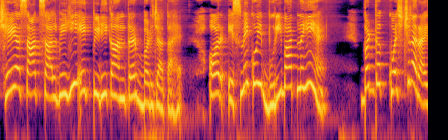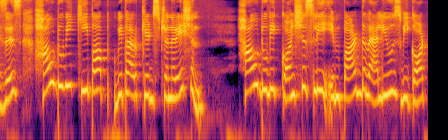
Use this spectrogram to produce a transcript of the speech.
छः या सात साल में ही एक पीढ़ी का अंतर बढ़ जाता है। और इसमें कोई बुरी बात नहीं है। But the question arises how do we keep up with our kids generation how do we consciously impart the values we got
